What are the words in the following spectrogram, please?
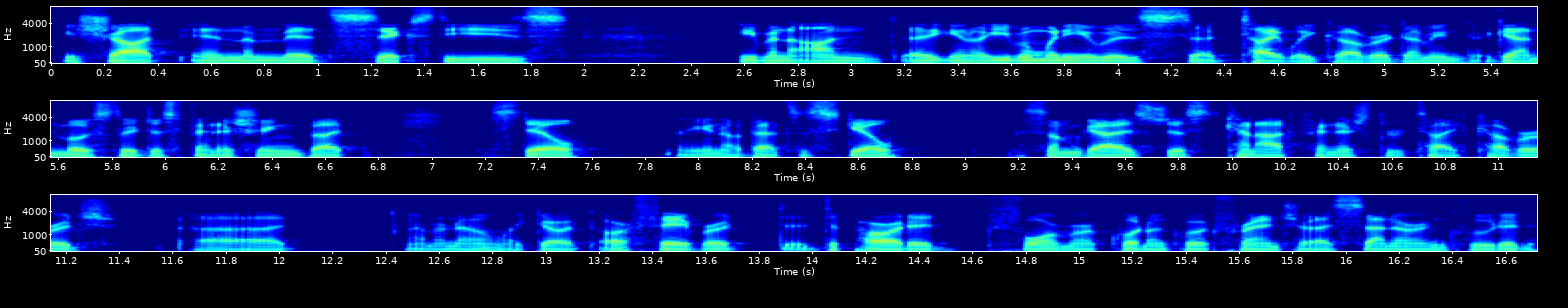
He shot in the mid 60s even on uh, you know even when he was uh, tightly covered. I mean, again, mostly just finishing, but still, you know, that's a skill. Some guys just cannot finish through tight coverage. Uh, I don't know, like our, our favorite departed former quote unquote franchise center included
